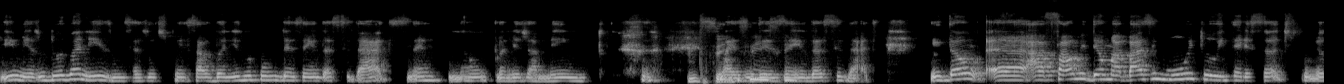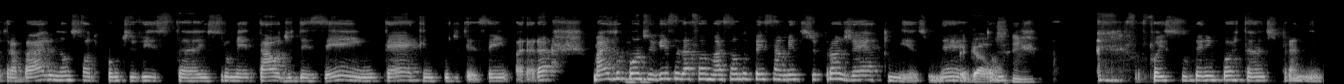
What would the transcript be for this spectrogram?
e mesmo do urbanismo, se a gente pensar o urbanismo como desenho das cidades, né? Não o planejamento, sim, mas sim, o desenho sim. das cidades. Então, é, a FAO me deu uma base muito interessante para o meu trabalho, não só do ponto de vista instrumental de desenho, técnico de desenho, parará, mas do ponto de vista da formação do pensamento de projeto mesmo. Né? Legal, então, sim. Foi super importante para mim.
